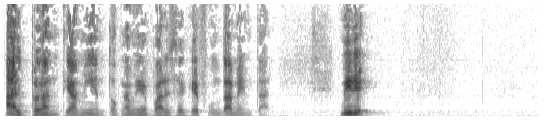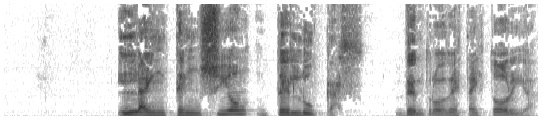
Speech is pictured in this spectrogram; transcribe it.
al planteamiento, que a mí me parece que es fundamental. Mire, la intención de Lucas dentro de esta historia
